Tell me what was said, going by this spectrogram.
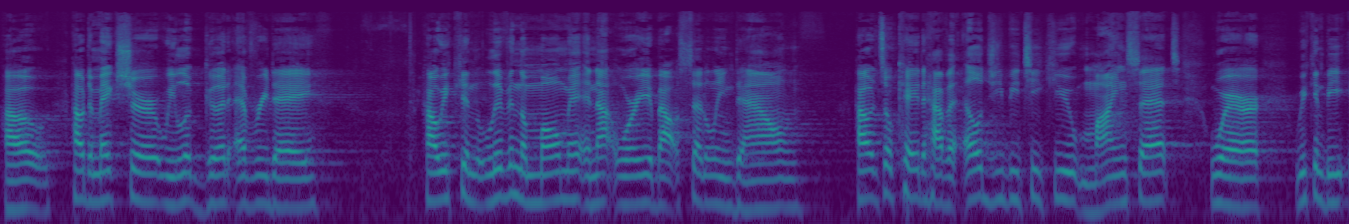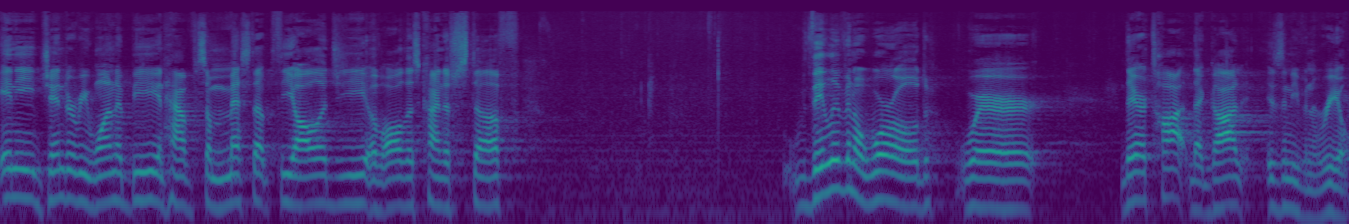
how, how to make sure we look good every day, how we can live in the moment and not worry about settling down, how it's okay to have an LGBTQ mindset where we can be any gender we want to be and have some messed up theology of all this kind of stuff. They live in a world where they are taught that God isn't even real.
